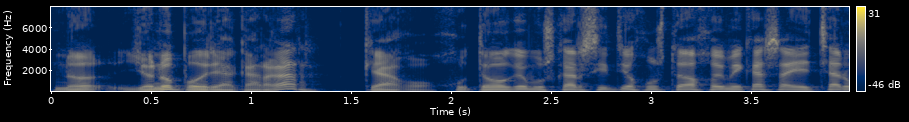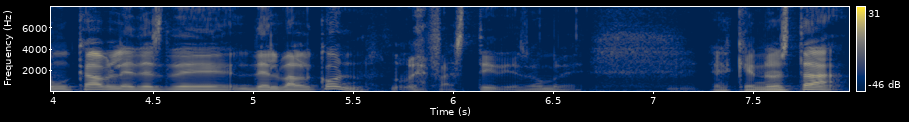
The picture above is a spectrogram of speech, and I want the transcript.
no, yo no podría cargar. ¿Qué hago? ¿Tengo que buscar sitio justo debajo de mi casa y echar un cable desde el balcón? No me fastidies, hombre. Es que no está...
